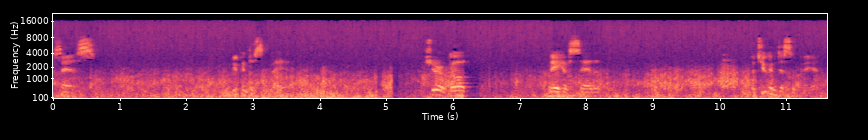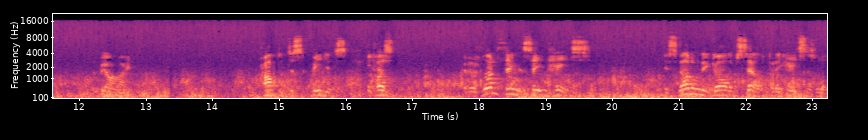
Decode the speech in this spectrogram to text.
says, You can disobey it. Sure, God may have said it, but you can disobey it. It'll be alright. Prompted disobedience. Because if there's one thing that Satan hates, it's not only God himself, but he hates his law.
